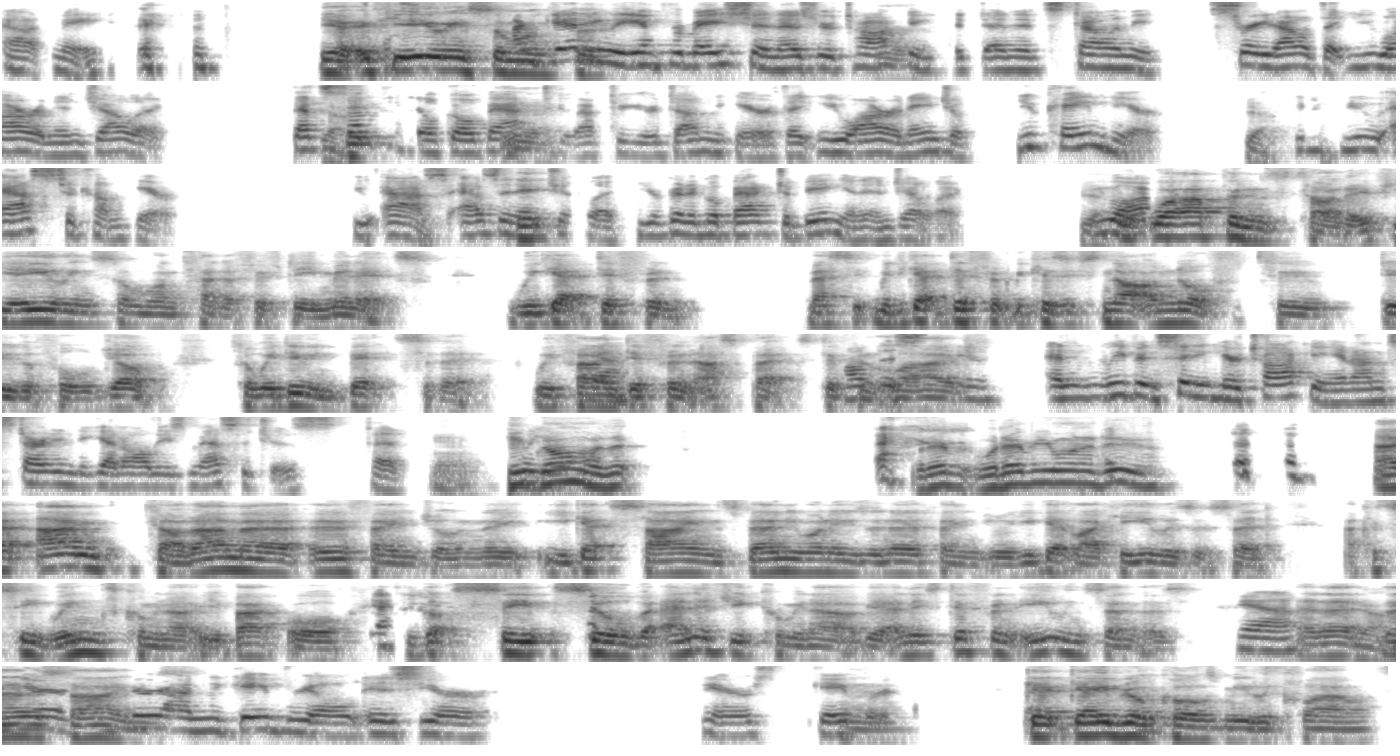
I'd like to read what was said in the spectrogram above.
at me. Yeah, if you're hearing someone, I'm getting the information as you're talking and it's telling me straight out that you are an angelic. That's Yeah. something you'll go back Yeah. to after you're done here, that you are an angel. You came here. Yeah. You, you asked to come here. You asked as an angelic, you're gonna go back to being an angelic. Yeah. What, what happens, Todd, if you're healing someone 10 or 15 minutes, we get different message, we get different because it's not enough to do the full job. So we're doing bits of it. We find Yeah. different aspects, different this, lives. and we've been sitting here talking and I'm starting to get all these messages that, Keep going with it. Whatever, whatever you want to do. I, I'm Todd, I'm a earth angel, and the, you get signs for anyone who's an earth angel, you get like healers that said, I could see wings coming out of your back, or Yeah. you got see, silver energy coming out of you, and it's different healing centers. yeah. And they're, Yeah. they're the Your, signs. your, on Gabriel is your, there's Gabriel. Ga- Gabriel calls me the clown.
